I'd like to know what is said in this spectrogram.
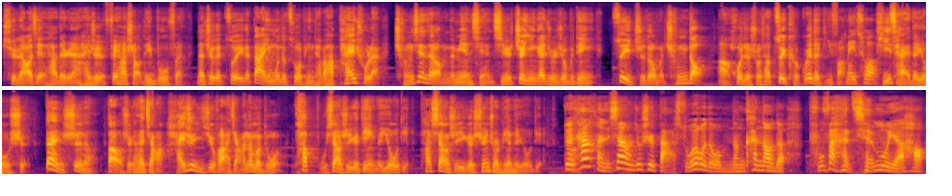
去了解它的人还是非常少的一部分。那这个作为一个大荧幕的作品，它把它拍出来，呈现在了我们的面前，其实这应该就是这部电影最值得我们称道啊，或者说它最可贵的地方。没错，题材的优势。但是呢，大老师刚才讲了，还是一句话，讲了那么多，它不像是一个电影的优点，它像是一个宣传片的优点。对，它很像，就是把所有的我们能看到的普法节目也好，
